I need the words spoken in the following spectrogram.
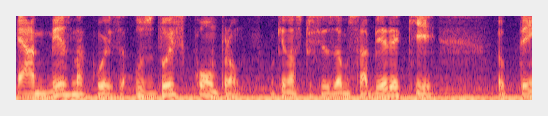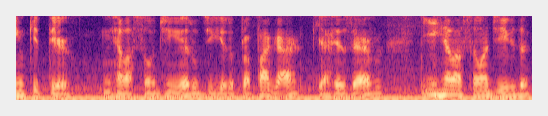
é a mesma coisa, os dois compram. O que nós precisamos saber é que eu tenho que ter em relação ao dinheiro, dinheiro para pagar, que é a reserva, e em relação à dívida,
